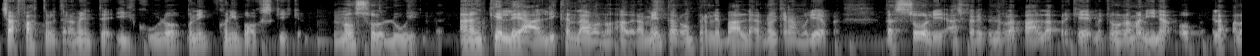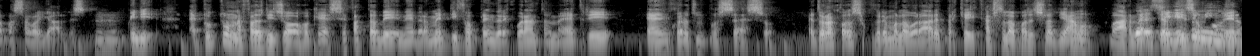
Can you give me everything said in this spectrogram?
ci ha fatto letteralmente il culo con i, con i box kick. Non solo lui, anche le ali che andavano a veramente a rompere le balle a noi che eravamo lì da soli a cercare di prendere la palla perché mettevano la manina op, e la palla passava al Galles. Mm-hmm. Quindi è tutta una fase di gioco che se fatta bene veramente ti fa prendere 40 metri e hai ancora sul possesso. Ed è una cosa su cui dovremmo lavorare perché il calcio della base ce l'abbiamo, Barney, si è visto un, un po' meno.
